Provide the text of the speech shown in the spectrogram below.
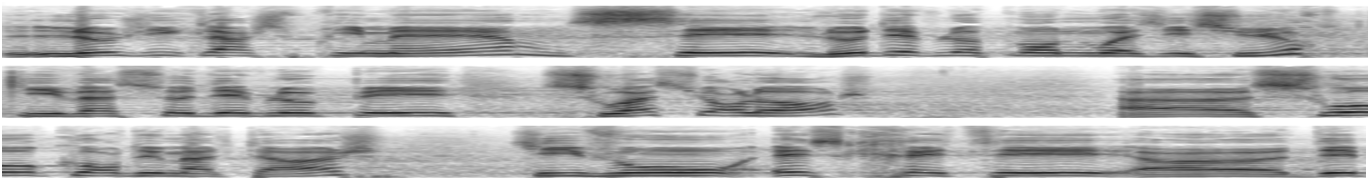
le giclage primaire, c'est le développement de moisissures qui va se développer soit sur l'orge, euh, soit au cours du maltage, qui vont excréter euh, des,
